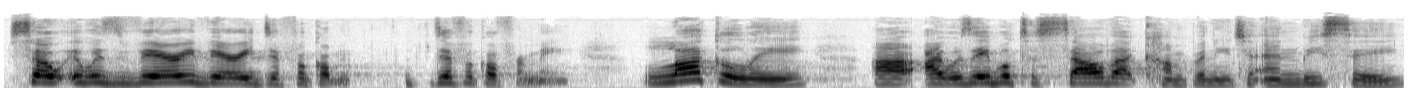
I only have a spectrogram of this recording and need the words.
So it was very, very difficult, difficult for me. Luckily, uh, I was able to sell that company to NBC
